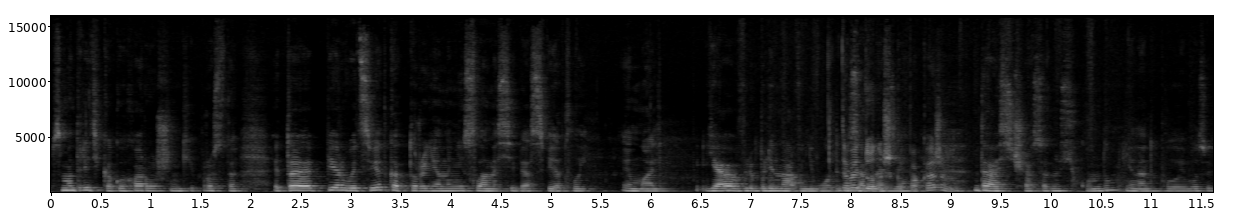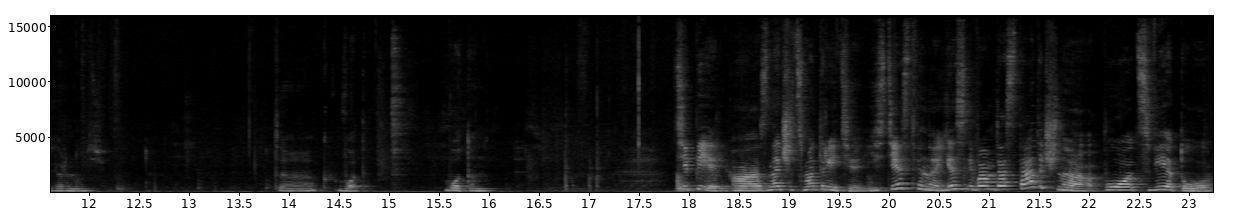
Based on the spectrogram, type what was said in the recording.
Смотрите, какой хорошенький. Просто это первый цвет, который я нанесла на себя, светлый эмаль. Я влюблена в него. Давай донышко покажем. Да, сейчас, одну секунду. Мне надо было его завернуть. Так. Вот. Вот он. Теперь, а, значит, смотрите, естественно, если вам достаточно по цвету,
